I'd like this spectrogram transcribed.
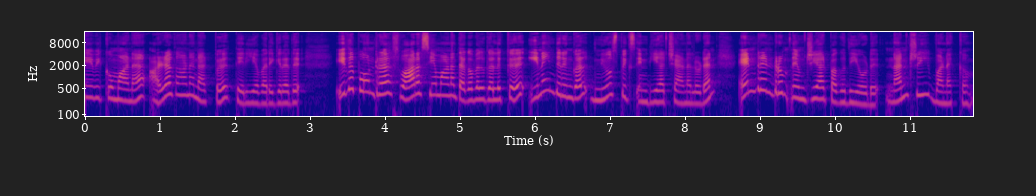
தேவிக்குமான அழகான நட்பு தெரிய வருகிறது. இது போன்ற சுவாரஸ்யமான தகவல்களுக்கு இணைந்திருங்கள் நியூஸ் பிக்ஸ் இந்தியா சேனலுடன். என்றென்றும் எம்ஜிஆர் பகுதியோடு. நன்றி வணக்கம்.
